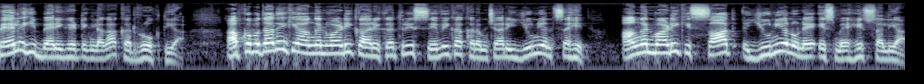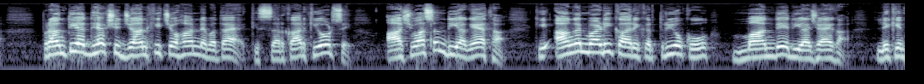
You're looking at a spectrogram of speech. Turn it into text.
पहले ही बैरिकेटिंग लगाकर रोक दिया। आपको बता दें कि आंगनवाड़ी कार्यकर्त्री, सेविका कर्मचारी यूनियन सहित आंगनवाड़ी की सात यूनियनों ने इसमें हिस्सा लिया। प्रांतीय अध्यक्ष जानकी चौहान ने बताया कि सरकार की ओर से आश्वासन दिया गया था कि आंगनवाड़ी कार्यकर्तियों को मानदेय दिया जाएगा, लेकिन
